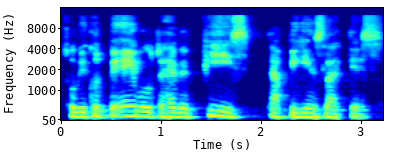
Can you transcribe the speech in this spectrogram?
So we could be able to have a piece that begins like this.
